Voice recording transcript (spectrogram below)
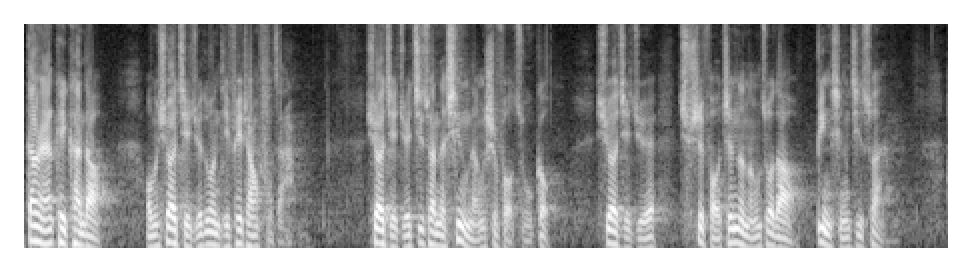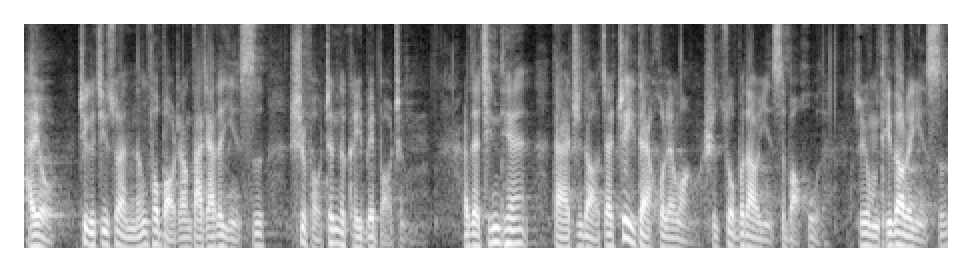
当然可以看到，我们需要解决的问题非常复杂，需要解决计算的性能是否足够，需要解决是否真的能做到并行计算，还有这个计算能否保障大家的隐私，是否真的可以被保证。而在今天，大家知道，在这一代互联网是做不到隐私保护的，所以我们提到了隐私。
